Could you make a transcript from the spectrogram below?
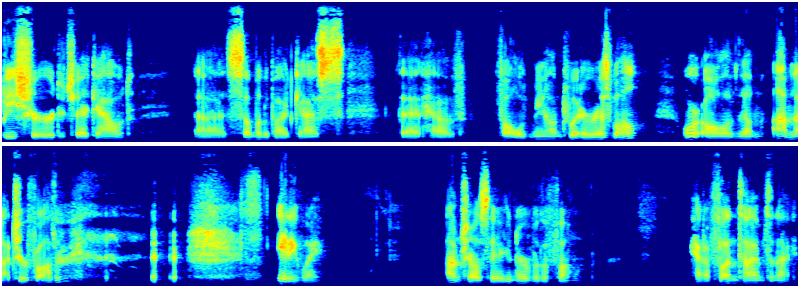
be sure to check out uh, some of the podcasts that have followed me on Twitter as well, or all of them. I'm not your father. anyway, I'm Charles Hagan over the phone. Had a fun time tonight.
